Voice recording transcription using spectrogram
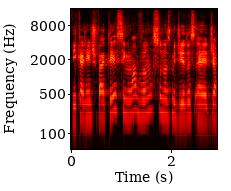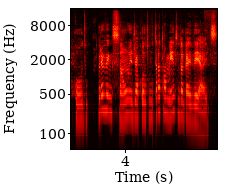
e que a gente vai ter sim um avanço nas medidas é, de acordo com prevenção e de acordo com o tratamento do HIV/AIDS?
